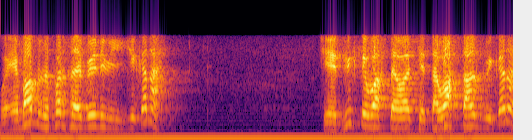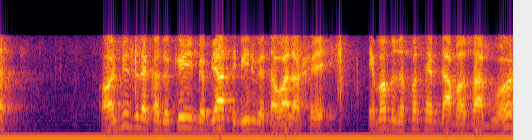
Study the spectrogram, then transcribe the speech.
و امام ظفر صاحب ویلي چې کنه چې دوی ته وخت و چې ته وخت تانځ وی کنه او البیز له کدو کې بیا بیا ته بیر وی تواله شي امام ظفر صاحب دا مذهب و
